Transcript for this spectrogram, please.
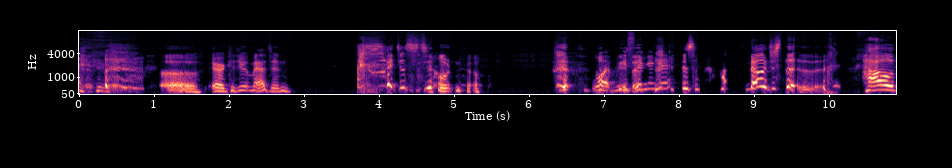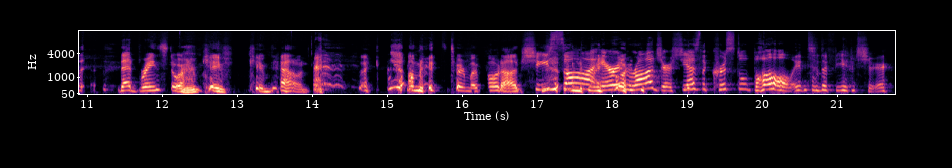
uh, Aaron, could you imagine? I just don't know. What me singing it? Just, no, just the how the, that brainstorm came came down. like, I'm gonna turn my phone on. She saw Aaron Rodgers. She has the crystal ball into the future.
